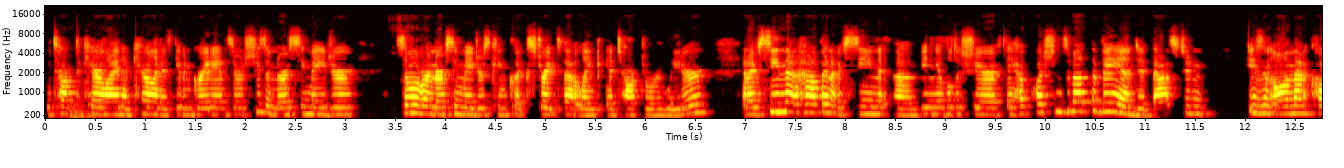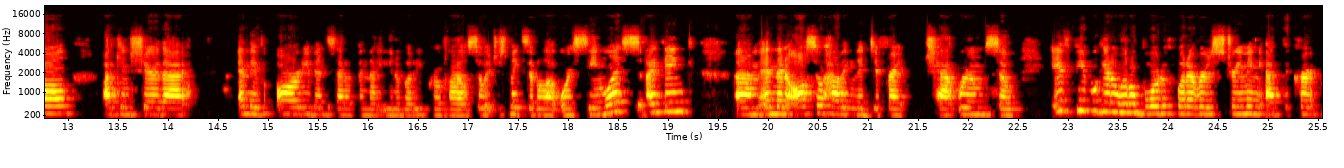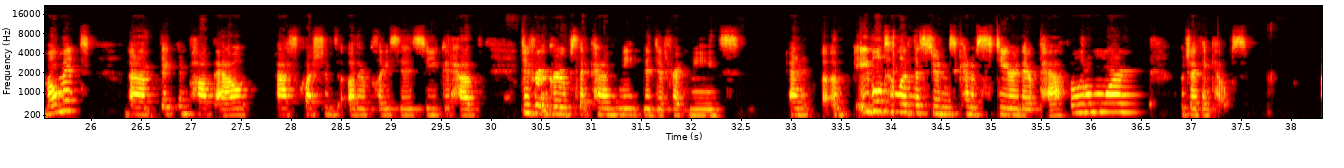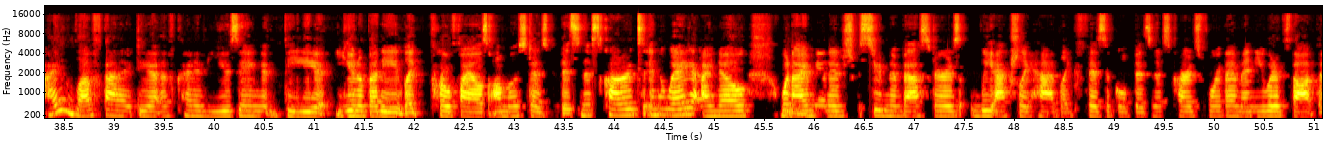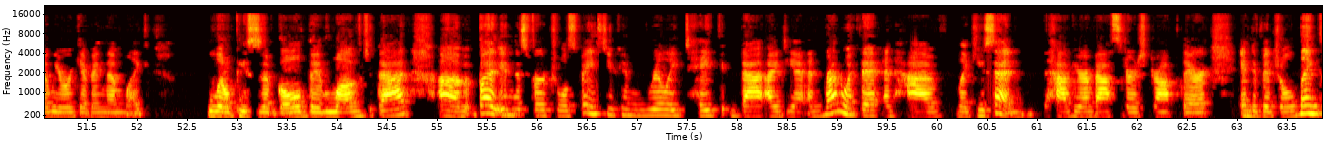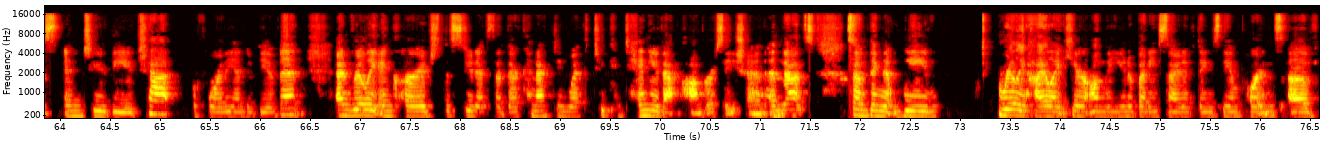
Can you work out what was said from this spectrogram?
talked to Caroline and Caroline has given great answers. She's a nursing major. Some of our nursing majors can click straight to that link and talk to her later. And I've seen that happen. I've seen um, being able to share if they have questions about the band and that student isn't on that call, I can share that. And they've already been set up in that Unibuddy profile. So it just makes it a lot more seamless, I think. Um, and then also having the different chat rooms. So if people get a little bored with whatever is streaming at the current moment, um, they can pop out, ask questions other places. So you could have different groups that kind of meet the different needs and uh, able to let the students kind of steer their path a little more, which I think helps. I love that idea of kind of using the Unibuddy like profiles almost as business cards in a way. I know when mm-hmm. I managed student ambassadors, we actually had like physical business cards for them, and you would have thought that we were giving them like little pieces of gold. They loved that. Um, but in this virtual space, you can really take that idea and run with it and have, like you said, have your ambassadors drop their individual links into the chat before the end of the event and really encourage the students that they're connecting with to continue that conversation. And that's something that we really highlight here on the Unibuddy side of things the importance of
